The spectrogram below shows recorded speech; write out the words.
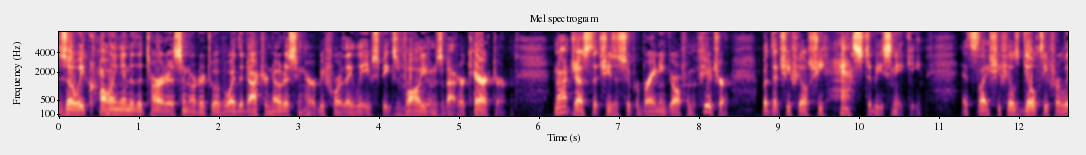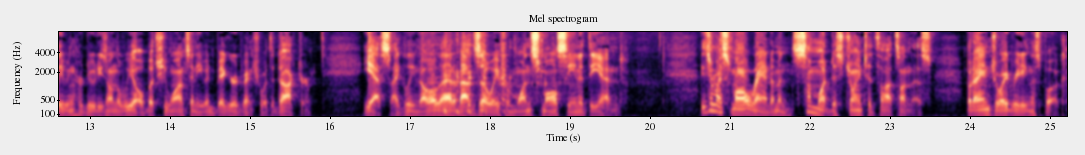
Zoe crawling into the TARDIS in order to avoid the doctor noticing her before they leave speaks volumes about her character. Not just that she's a super brainy girl from the future, but that she feels she has to be sneaky. It's like she feels guilty for leaving her duties on the wheel, but she wants an even bigger adventure with the doctor. Yes, I gleaned all of that about Zoe from one small scene at the end. These are my small, random, and somewhat disjointed thoughts on this, but I enjoyed reading this book.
